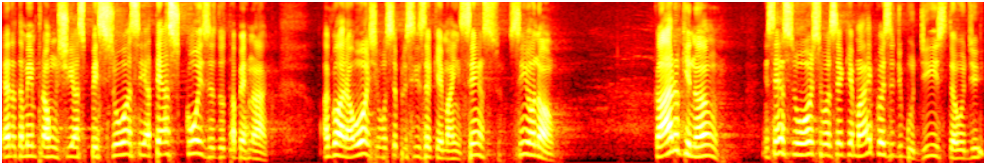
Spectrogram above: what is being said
era também para ungir as pessoas e até as coisas do tabernáculo. Agora, hoje você precisa queimar incenso? Sim ou não? Claro que não. Incenso hoje, se você queimar, é coisa de budista ou de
